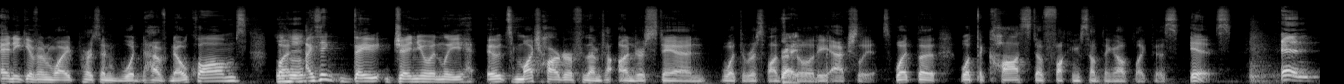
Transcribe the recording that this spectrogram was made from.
any given white person would have no qualms but Mhm. i think they genuinely it's much harder for them to understand what the responsibility actually is what the what the cost of fucking something up like this is and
